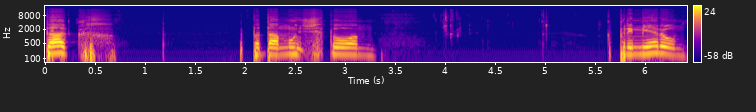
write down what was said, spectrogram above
так, потому что, к примеру,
